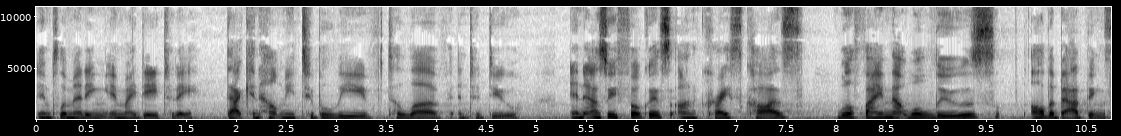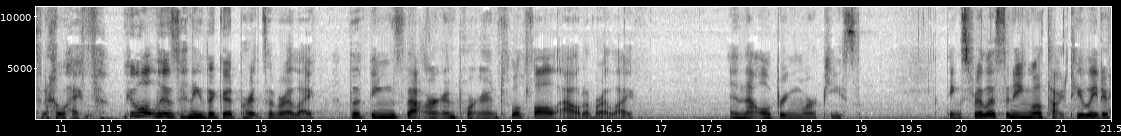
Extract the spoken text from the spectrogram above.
implementing in my day today that can help me to believe, to love, and to do? And as we focus on Christ's cause, we'll find that we'll lose all the bad things in our life. We won't lose any of the good parts of our life. The things that aren't important will fall out of our life, and that will bring more peace. Thanks for listening. We'll talk to you later.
